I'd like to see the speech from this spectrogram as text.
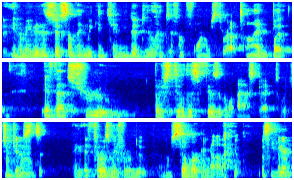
you know, maybe this is just something we continue to do in different forms throughout time. But if that's true, there's still this physical aspect, which mm-hmm. just it throws me for a loop. I'm still working on it. So. You're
